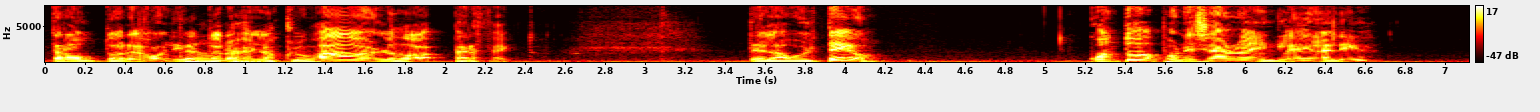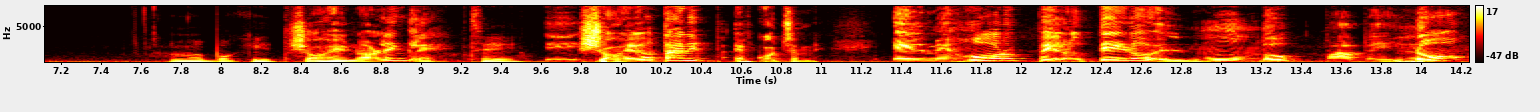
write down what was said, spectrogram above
traductores obligatorios en los clubhouse, en los dos, perfecto. Te la volteo. ¿Cuántos japoneses hablan inglés en la liga? Muy poquito. Shohei no habla inglés. Sí. Y, Shohei Otani, escúchame, el mejor pelotero del mundo papi, no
